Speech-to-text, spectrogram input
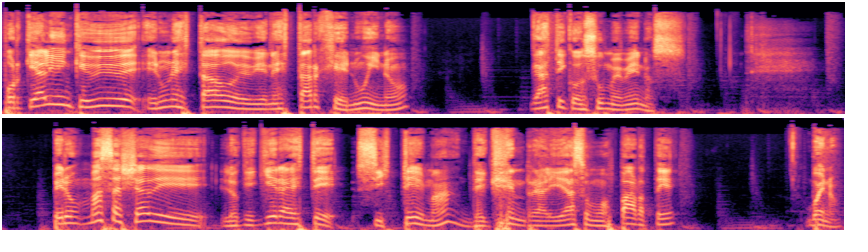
Porque alguien que vive en un estado de bienestar genuino, gasta y consume menos. Pero más allá de lo que quiera este sistema, de que en realidad somos parte, bueno,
